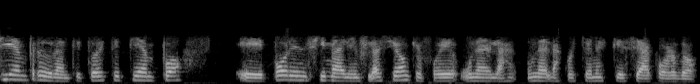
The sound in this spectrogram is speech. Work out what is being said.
siempre durante todo este tiempo eh, por encima de la inflación, que fue una de las una de las cuestiones que se acordó.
